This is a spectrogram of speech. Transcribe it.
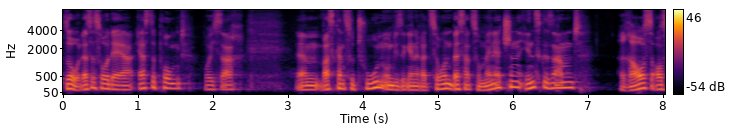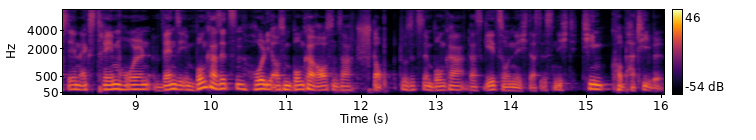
So, das ist so der erste Punkt, wo ich sage, ähm, was kannst du tun, um diese Generation besser zu managen? Insgesamt raus aus den Extremen holen. Wenn sie im Bunker sitzen, hol die aus dem Bunker raus und sagt, stopp, du sitzt im Bunker, das geht so nicht, das ist nicht teamkompatibel.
